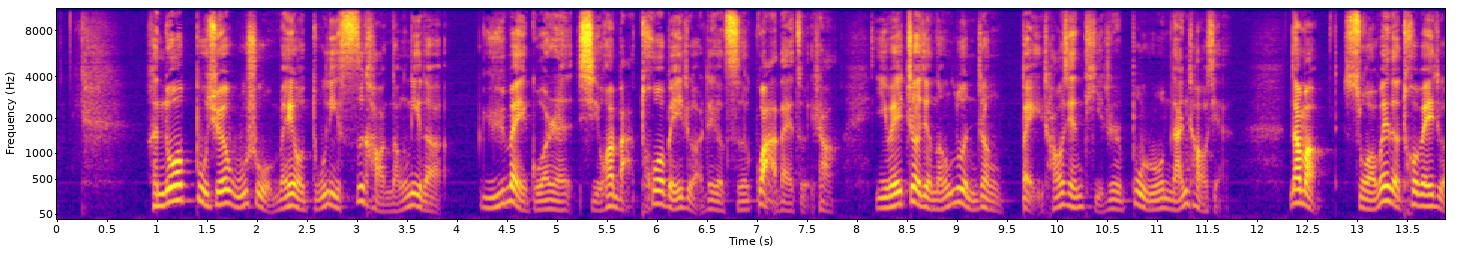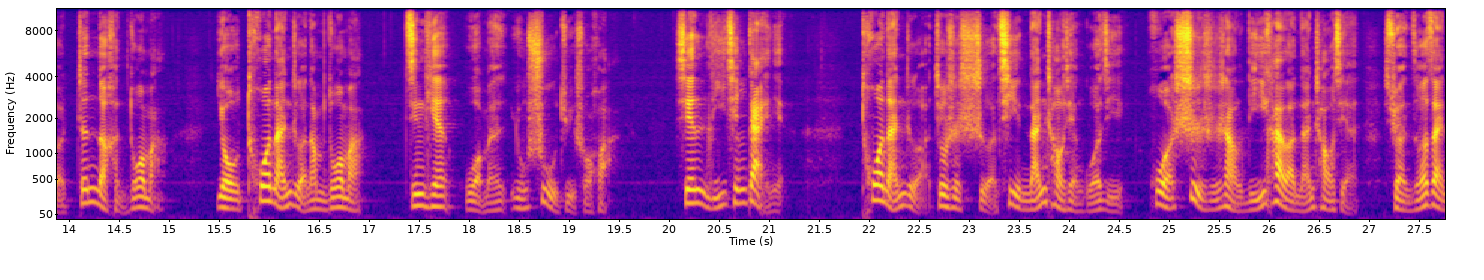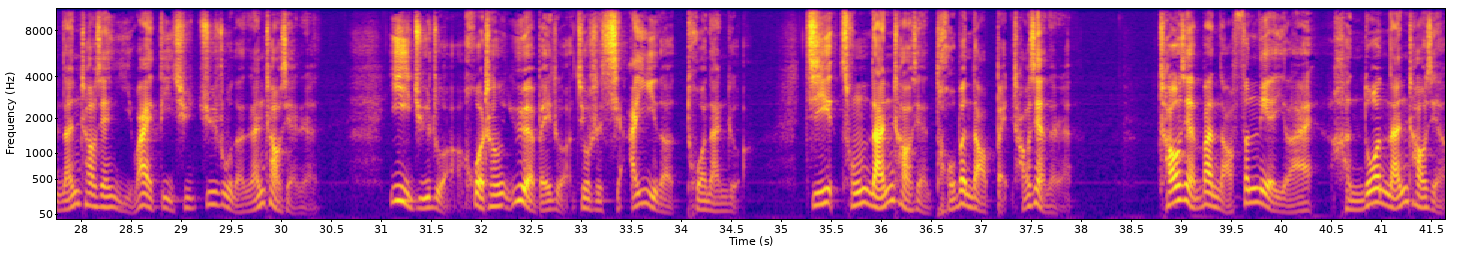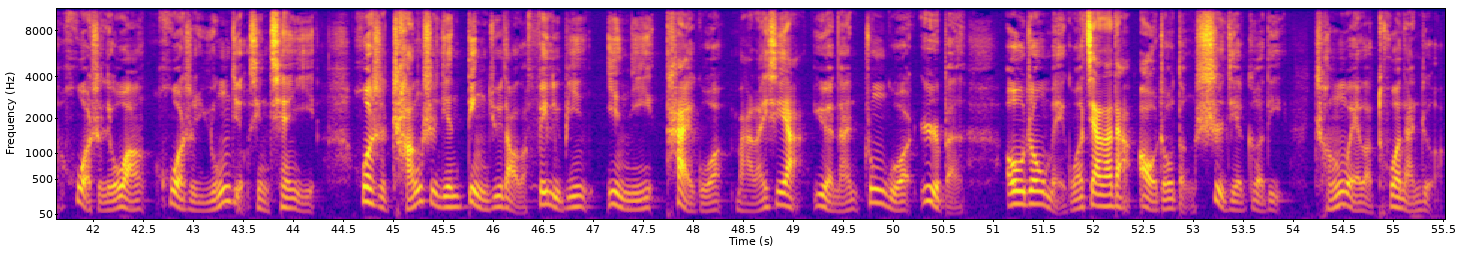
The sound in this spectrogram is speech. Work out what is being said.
很多不学无术、没有独立思考能力的愚昧国人，喜欢把“脱北者”这个词挂在嘴上，以为这就能论证北朝鲜体制不如南朝鲜。那么，所谓的脱北者真的很多吗？有脱南者那么多吗？今天我们用数据说话，先厘清概念：脱南者就是舍弃南朝鲜国籍。或事实上离开了南朝鲜，选择在南朝鲜以外地区居住的南朝鲜人，异举者或称越北者，就是狭义的脱南者，即从南朝鲜投奔到北朝鲜的人。朝鲜半岛分裂以来，很多南朝鲜或是流亡，或是永久性迁移，或是长时间定居到了菲律宾、印尼、泰国、马来西亚、越南、中国、日本、欧洲、美国、加拿大、澳洲等世界各地。成为了脱南者，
